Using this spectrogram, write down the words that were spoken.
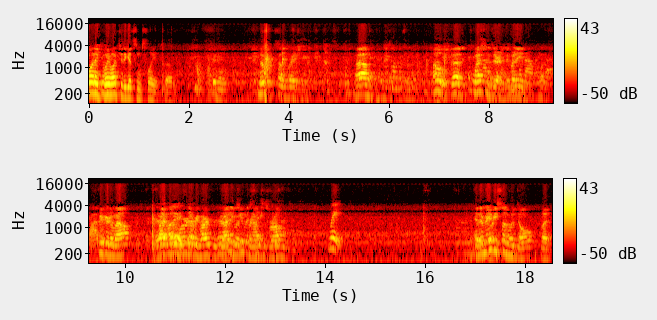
We want, to, we want you to get some sleep, so. No celebration. Um, oh, the questions there. Anybody figured them out? Five letter okay, word so every Harvard there are only graduate two pronounces wrong. Wait. And there may be some who don't, but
